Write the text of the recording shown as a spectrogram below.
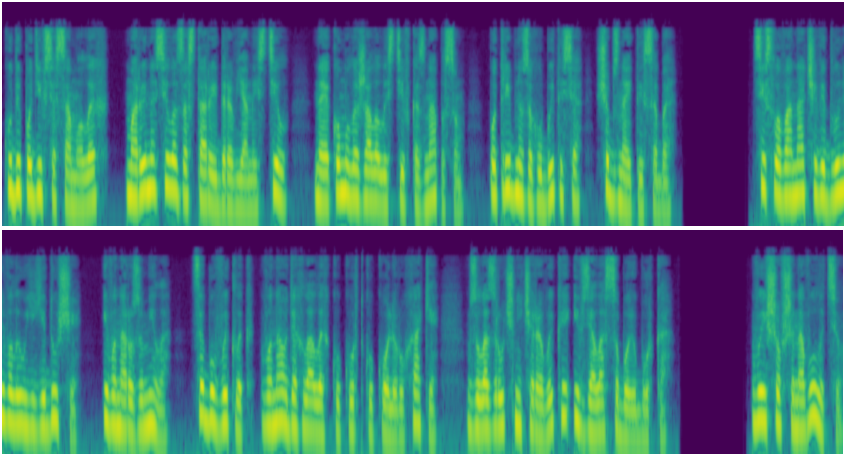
куди подівся сам Олег, Марина сіла за старий дерев'яний стіл, на якому лежала листівка з написом Потрібно загубитися, щоб знайти себе. Ці слова наче відлунювали у її душі, і вона розуміла, це був виклик, вона одягла легку куртку кольору хакі, взула зручні черевики і взяла з собою бурка. Вийшовши на вулицю,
